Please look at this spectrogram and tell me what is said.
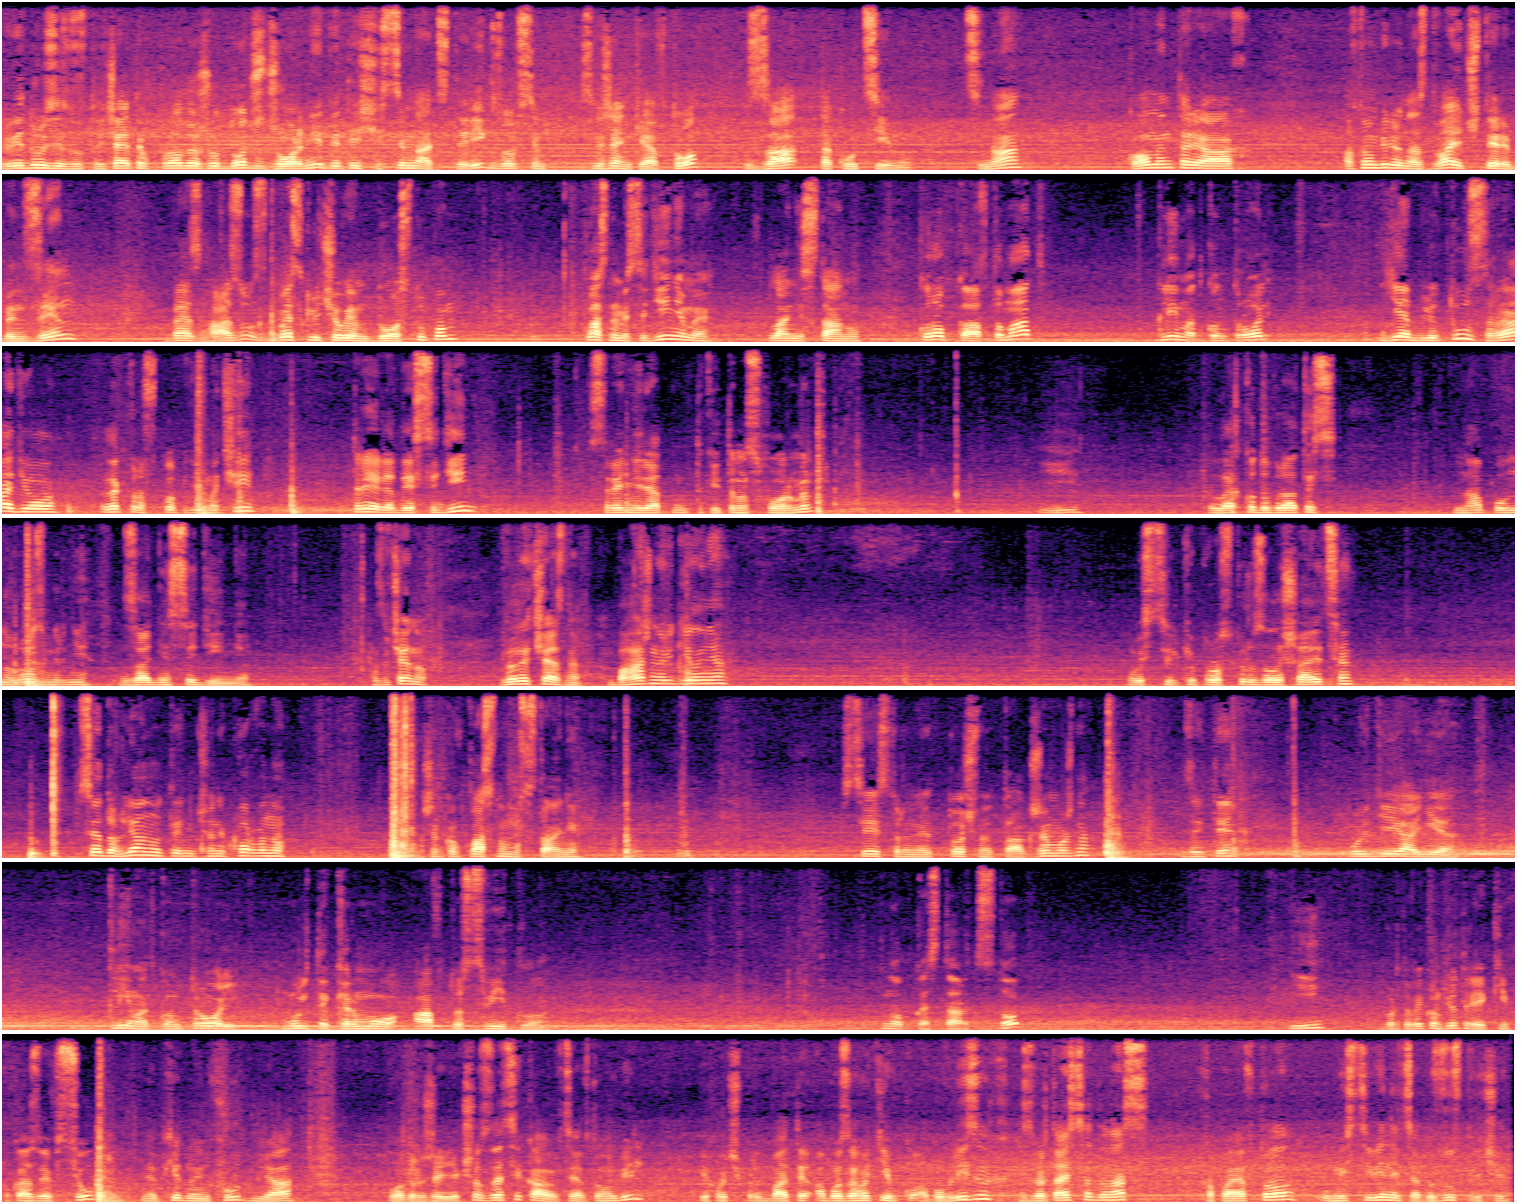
Привіт, друзі! Зустрічайте в продажу Dodge Journey 2017 рік. Зовсім свіженьке авто за таку ціну. Ціна в коментарях. Автомобіль у нас 2,4 бензин, без газу, з безключовим доступом, класними сидіннями в плані стану. Коробка автомат, клімат-контроль, є Bluetooth, радіо, електросклопідіймачі, три ряди сидінь, середній ряд ну, такий трансформер і легко добратись на повнорозмірні задні сидіння. Звичайно, величезне багажне відділення. Ось стільки простору залишається. Все доглянуте, нічого не порвано. Машинка в класному стані. З цієї сторони точно так же можна зайти. У водія є клімат, контроль, мультикермо, автосвітло, кнопка старт-стоп і бортовий комп'ютер, який показує всю необхідну інфу для подорожей. Якщо зацікавив цей автомобіль і хочеш придбати або за готівку, або в лізинг, звертайся до нас. ХП авто у місті Вінниця. До зустрічі!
